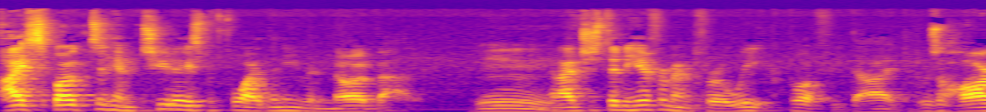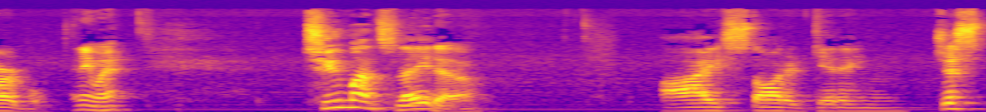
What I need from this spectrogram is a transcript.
I spoke to him two days before. I didn't even know about it, Mm. and I just didn't hear from him for a week. Boy, he died. It was horrible. Anyway, two months later, I started getting just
